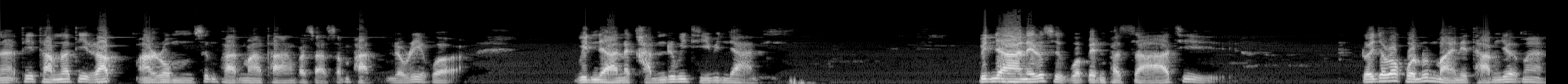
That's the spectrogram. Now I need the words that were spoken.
นะที่ทำหน้าที่รับ อารมณ์ซึ่งผ่านมาทางประสาทสัมผัส เราเรียกว่าวิญญาณขันหรือวิถีวิญญาณ วิญญาณในรู้สึกว่าเป็นภาษาที่ โดยเฉพาะคนรุ่นใหม่ในถามเยอะมาก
